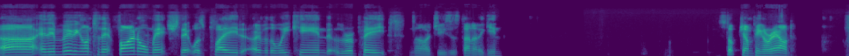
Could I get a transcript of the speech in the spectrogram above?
uh, and then moving on to that final match that was played over the weekend, the repeat. Oh, Jesus, done it again. Stop jumping around.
